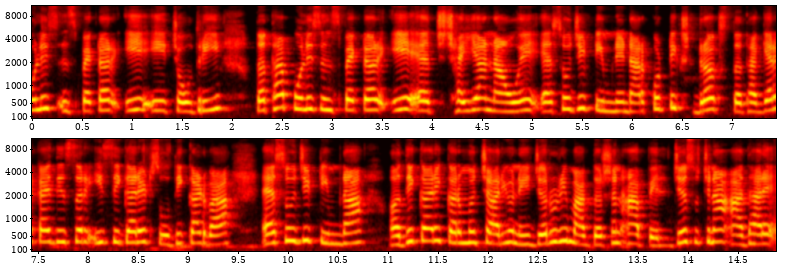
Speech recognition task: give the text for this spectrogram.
police inspector A. A. Chaudhary તથા પોલીસ ઇન્સ્પેક્ટર એ. એચ. છૈયાનાઓએ એસઓજી ટીમને નાર્કોટિક્સ, ડ્રગ્સ તથા ગેરકાયદેસર ઈ સિગારેટ શોધી કાઢવા એસઓજી ટીમના અધિકારી કર્મચારીઓને જરૂરી માર્ગદર્શન આપેલ. જે સૂચના આધારે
